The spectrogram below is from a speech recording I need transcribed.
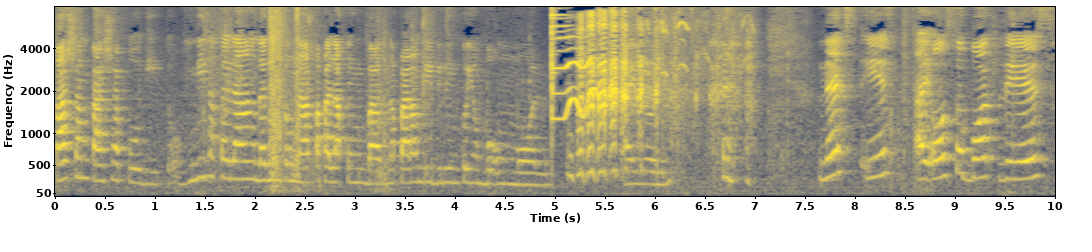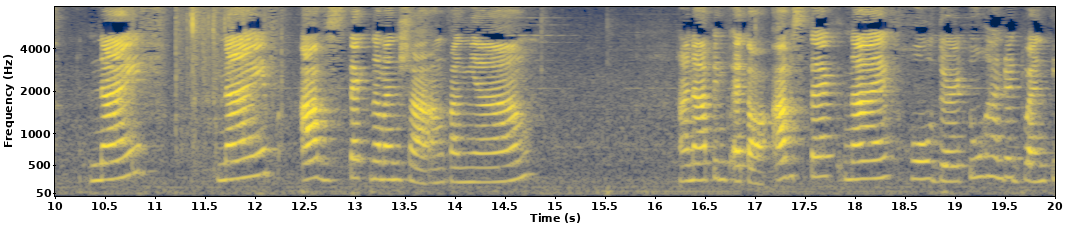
Kasyang-kasya po dito. Hindi na kailangan dami itong napakalaking bag na parang bibilhin ko yung buong mall. Ayun. Next is, I also bought this knife, knife Avstec naman siya. Ang kanyang hanapin ko. Ito, Avstec knife holder 229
